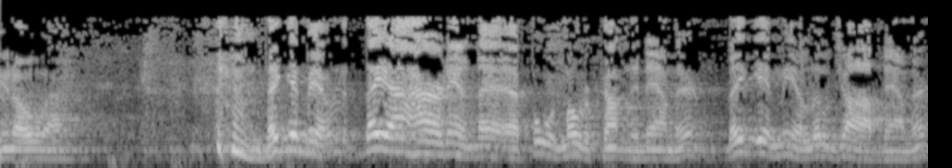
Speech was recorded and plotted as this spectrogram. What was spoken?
You know, uh, they give me a they I hired in a Ford Motor Company down there. They give me a little job down there,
